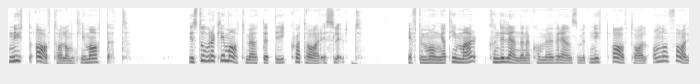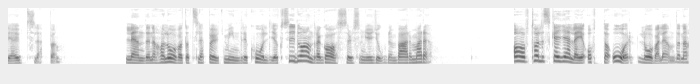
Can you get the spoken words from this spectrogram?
Nytt avtal om klimatet. Det stora klimatmötet i Qatar är slut. Efter många timmar kunde länderna komma överens om ett nytt avtal om de farliga utsläppen. Länderna har lovat att släppa ut mindre koldioxid och andra gaser som gör jorden varmare. Avtalet ska gälla i åtta år, lovar länderna.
